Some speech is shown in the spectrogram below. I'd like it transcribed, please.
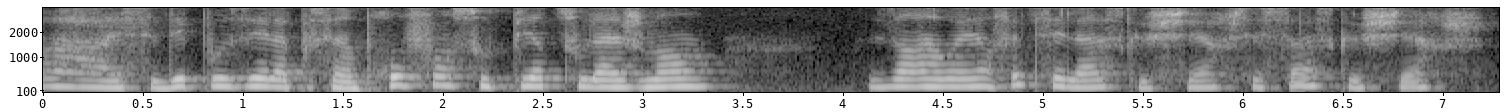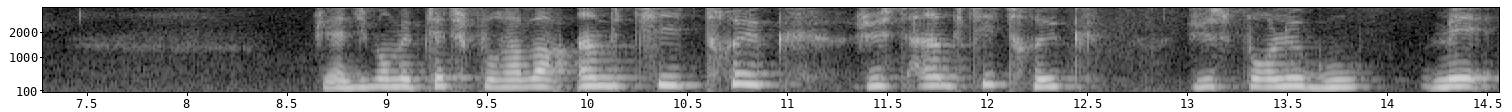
oh, elle s'est déposée, elle a poussé un profond soupir de soulagement disant Ah ouais, en fait, c'est là ce que je cherche, c'est ça ce que je cherche. Puis elle a dit Bon, mais peut-être je pourrais avoir un petit truc, juste un petit truc, juste pour le goût. Mais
